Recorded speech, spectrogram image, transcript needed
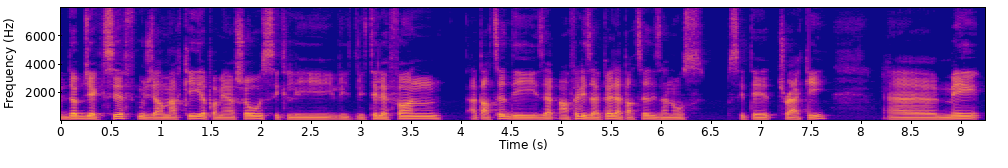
d'objectifs, j'ai remarqué la première chose, c'est que les, téléphones à partir des. En fait, les appels à partir des annonces, c'était tracké. Euh, mais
